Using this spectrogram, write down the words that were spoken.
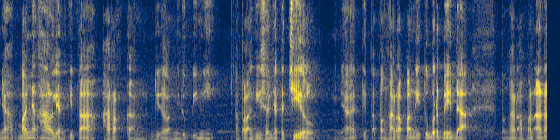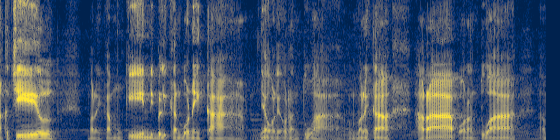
Ya, banyak hal yang kita harapkan di dalam hidup ini, apalagi saja kecil. Ya, kita pengharapan itu berbeda pengharapan anak kecil, mereka mungkin dibelikan boneka ya oleh orang tua. Mereka harap orang tua eh,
